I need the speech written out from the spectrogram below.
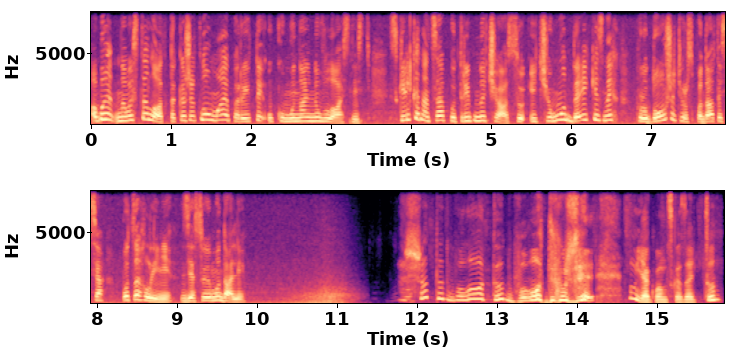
Аби навести лад, таке житло має перейти у комунальну власність. Скільки на це потрібно часу і чому деякі з них продовжать розпадатися по цеглині? З'ясуємо далі. Що тут було? Тут було дуже. Ну як вам сказати, тут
